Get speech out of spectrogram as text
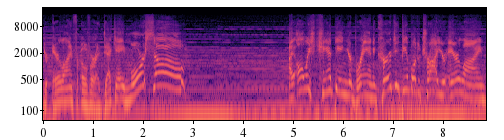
your airline for over a decade, more so. I always champion your brand, encouraging people to try your airline,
